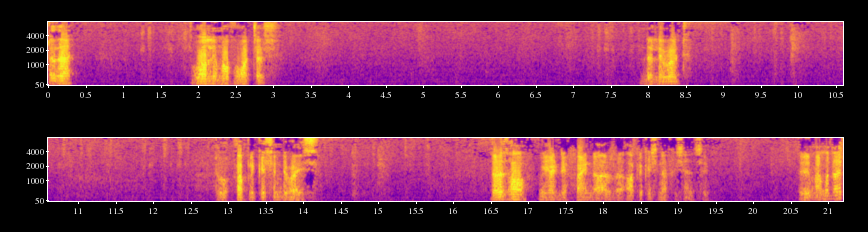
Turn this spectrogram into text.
To the volume of water delivered to application device. That is how we had defined our application efficiency. Do you remember that?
